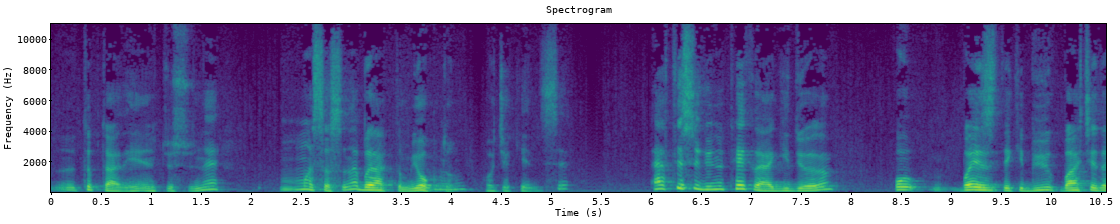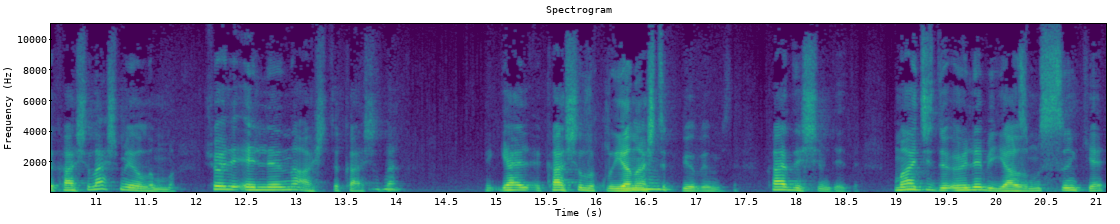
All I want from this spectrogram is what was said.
e, tıp tarihi enstitüsüne masasına bıraktım. Yoktu hoca kendisi. Ertesi günü tekrar gidiyorum. O Bayezid'deki büyük bahçede karşılaşmayalım mı? Şöyle ellerini açtı karşıdan. Gel karşılıklı yanaştık birbirimize. Kardeşim dedi. Macide öyle bir yazmışsın ki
